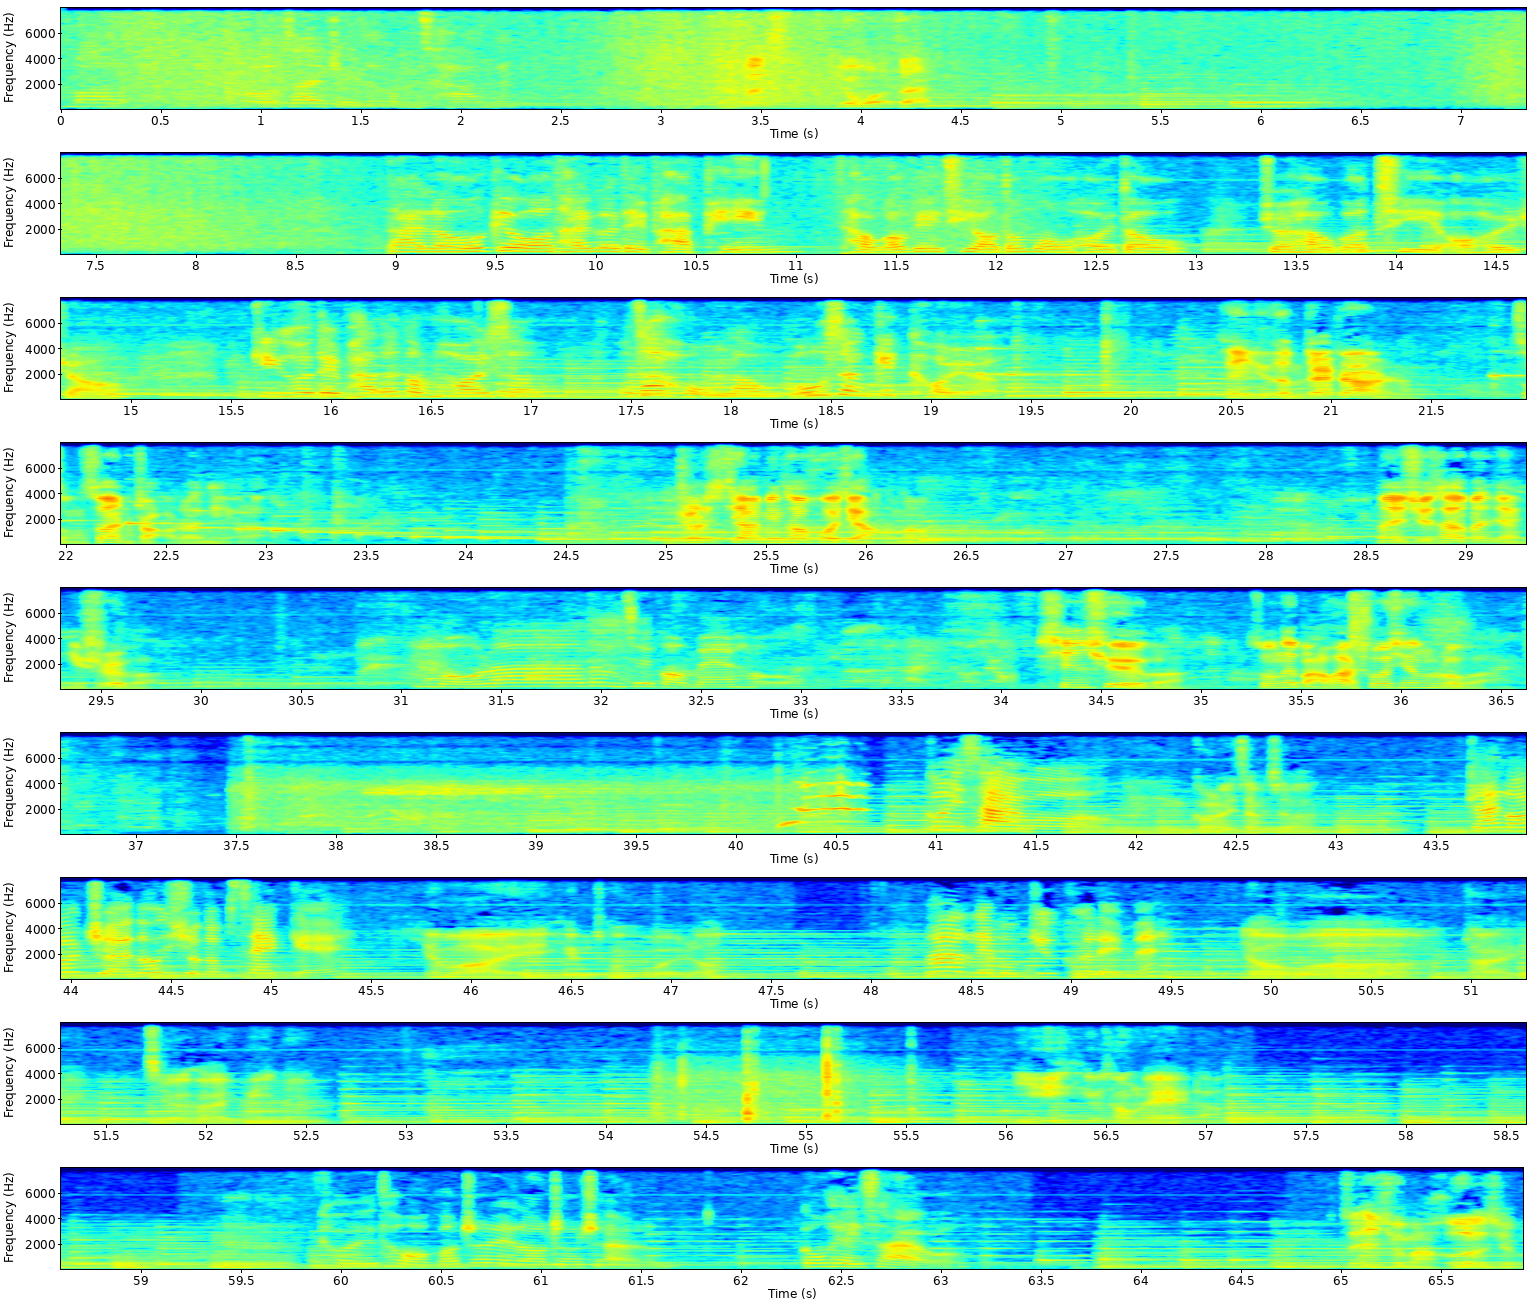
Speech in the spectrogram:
妈，我真系做得咁差咩？没关系，有我在。大佬叫我睇佢哋拍片，头嗰几次我都冇去到，最后嗰次我去咗。见佢哋拍得咁开心，我真系好嬲，我好想激佢啊！哎，你怎么在这儿呢？总算找着你了。你知道嘉明他获奖了吗？那你去他的颁奖仪式吧。冇啦，都唔知讲咩好。先去吧，总得把话说清楚吧。长都好似仲咁 s a d 嘅，因为晓彤回咯。妈，你冇叫佢嚟咩？有啊，但系唔知佢喺边啊。咦，晓彤你嚟啦？佢同我讲咗你攞奖，恭喜晒喎。今天去买喝礼去吧。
